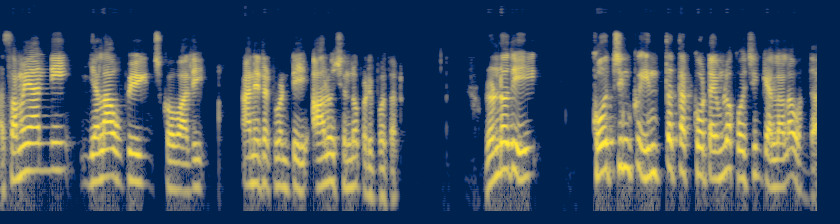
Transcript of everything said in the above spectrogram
సమయాన్ని ఎలా ఉపయోగించుకోవాలి అనేటటువంటి ఆలోచనలో పడిపోతారు. రెండోది కోచింగ్కు ఇంత తక్కువ టైంలో కోచింగ్కి వెళ్ళాలా వద్దా?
